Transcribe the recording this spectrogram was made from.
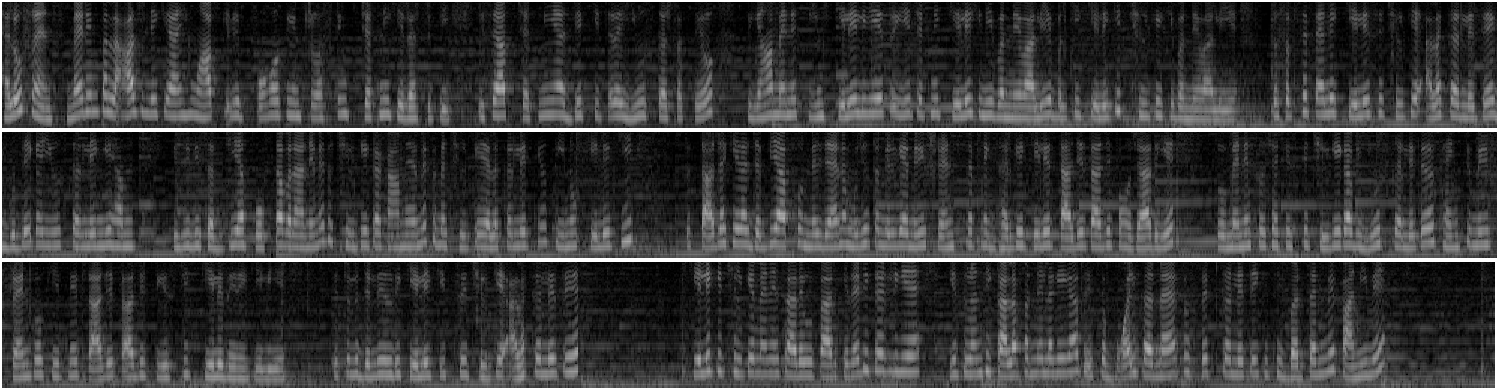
Hello friends मैं डिम्पल आज लेके आई हूँ आपके लिए बहुत ही इंटरेस्टिंग चटनी की रेसिपी इसे आप चटनी या डिप की तरह यूज़ कर सकते हो। तो यहाँ मैंने तीन केले लिए तो ये चटनी केले की नहीं बनने वाली है, बल्कि केले की छिलके की बनने वाली है। तो सबसे पहले केले से छिलके अलग कर लेते हैं। गुद्दे का यूज़ कर लेंगे हम किसी भी सब्ज़ी या कोफ्ता बनाने में तो छिलके का काम है हमें तो मैं छिलके अलग कर लेती हूँ तीनों केले की। तो ताज़ा केला जब भी आपको मिल जाए ना, मुझे तो मिल गया, मेरी फ्रेंड्स ने अपने घर के केले ताज़े ताज़े पहुँचा दिए। तो मैंने सोचा कि इसके छिलके का भी यूज़ कर लेते हैं। तो थैंक यू मेरी फ्रेंड को कि इतने ताज़े ताज़े टेस्टी केले देने के लिए। तो चलो जल्दी जल्दी केले की से छिलके अलग कर लेते हैं। केले के छिलके मैंने सारे उतार के रेडी कर लिए हैं। ये तुरंत ही काला पड़ने लगेगा तो इसे बॉईल करना है। तो शिफ्ट कर लेते हैं किसी बर्तन में, पानी में।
